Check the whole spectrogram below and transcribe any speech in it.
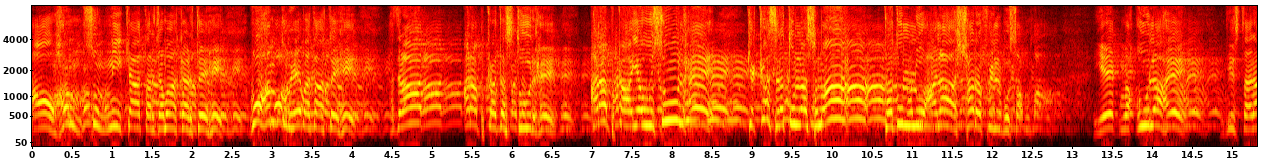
आओ, हम सुन्नी क्या तर्जमा करते हैं? वो हम तुम्हें बताते हैं। हजरात, अरब का दस्तूर है। अरब का यह उसूल है कि कसरतुल असमा तदुल्लु अला शरफिल मुसम्मा। ये एक मकूला है, जिस तरह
